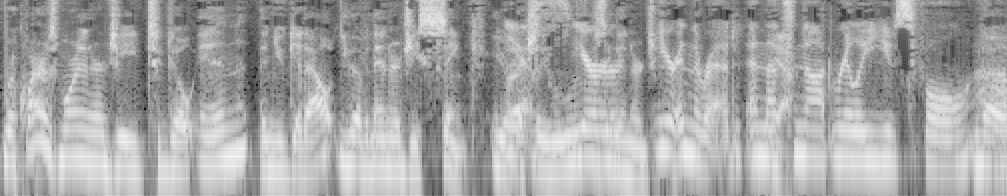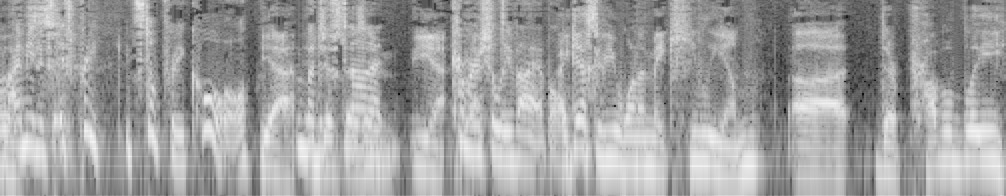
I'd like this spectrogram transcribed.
requires more energy to go in than you get out, you have an energy sink. You're Yes, actually losing you're, energy. You're in the red, and that's Yeah. not really useful. No, um, I mean, it's- it's, pretty. It's still pretty cool. Yeah, but it just it's not. Yeah, commercially yeah. viable. I guess if you want to make helium, uh, there are probably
